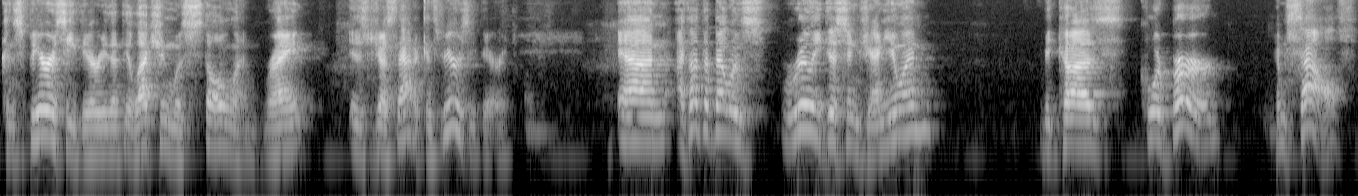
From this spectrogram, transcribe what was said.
conspiracy theory that the election was stolen, right, is just that a conspiracy theory. And I thought that that was really disingenuous because Cord Byrd himself,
